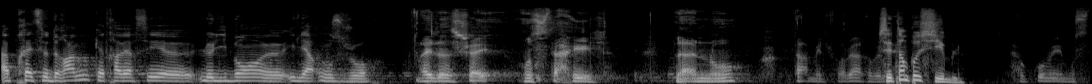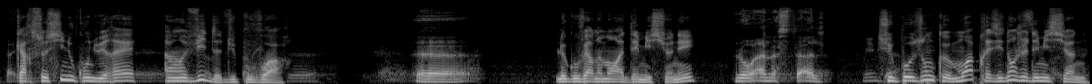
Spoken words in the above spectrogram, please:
après ce drame qu'a traversé euh, le Liban euh, il y a 11 jours? C'est impossible, car ceci nous conduirait à un vide du pouvoir. Le gouvernement a démissionné. Supposons que moi, président, je démissionne.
